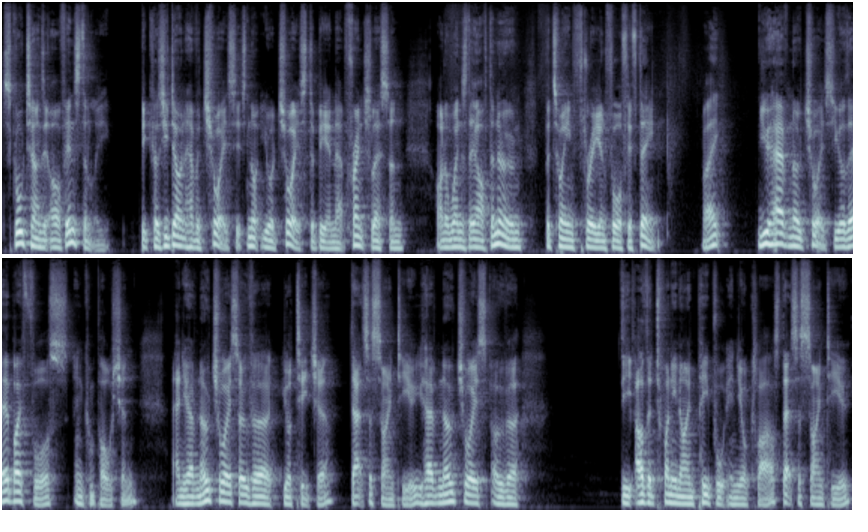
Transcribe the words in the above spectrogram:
School turns it off instantly because you don't have a choice. It's not your choice to be in that French lesson on a Wednesday afternoon between 3 and 4:15, right? You have no choice. You're there by force and compulsion and you have no choice over your teacher that's assigned to you. You have no choice over the other 29 people in your class. That's assigned to you.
